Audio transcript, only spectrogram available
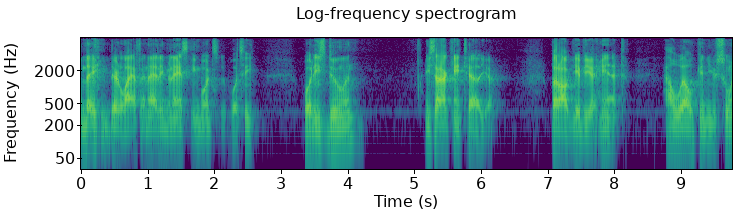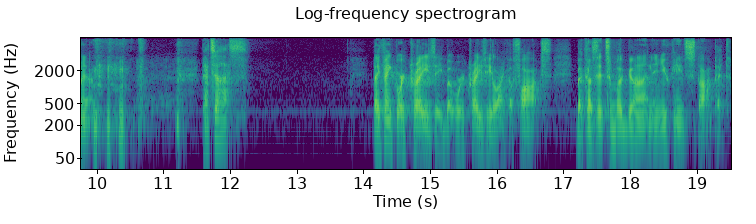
and they, they're laughing at him and asking what's, what's he, what he's doing? He said, I can't tell you, but I'll give you a hint. How well can you swim? That's us. They think we're crazy, but we're crazy like a fox because it's begun and you can't stop it.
